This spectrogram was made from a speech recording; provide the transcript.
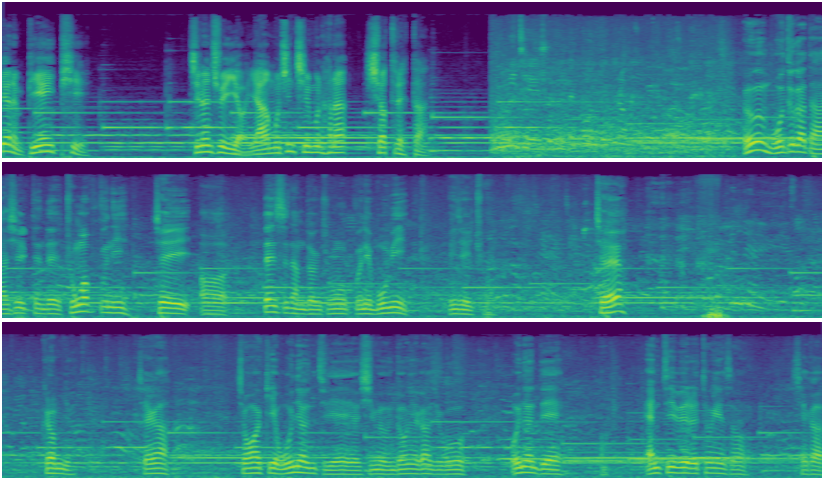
준비하는 BAP. 지난주에 이어 야무진 질문 하나 셔틀했다. 몸이 제일 좋은 멤버는 누구라고 생각해요? 응은 모두가 다 아실 텐데 종업군이 제 어, 댄스 담당 종업군의 몸이 굉장히 좋아요. 저요? 그럼요. 제가 정확히 5년 뒤에 열심히 운동해가지고 5년 뒤에 어, MTV를 통해서 제가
